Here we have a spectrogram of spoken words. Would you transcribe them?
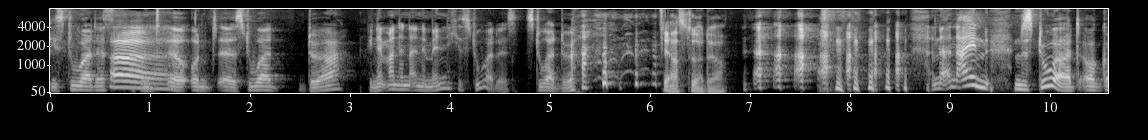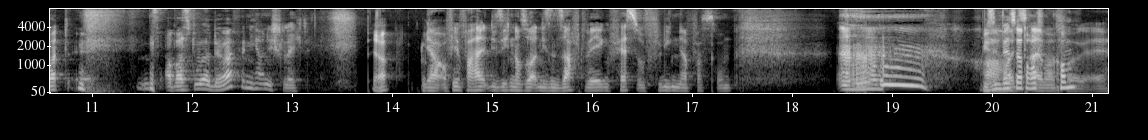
Die Stewardess Ah. und, äh, und äh, Stewardeur. Wie nennt man denn eine männliche Stewardess? Stewardeur? Ja, Stewardeur. nein, nein, ein Steward. Oh Gott. Ey. Aber Stewardeur finde ich auch nicht schlecht. Ja. Ja, auf jeden Fall halten die sich noch so an diesen Saftwägen fest und fliegen da fast rum. Ah. Wie sind wir jetzt da drauf gekommen? Ey.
